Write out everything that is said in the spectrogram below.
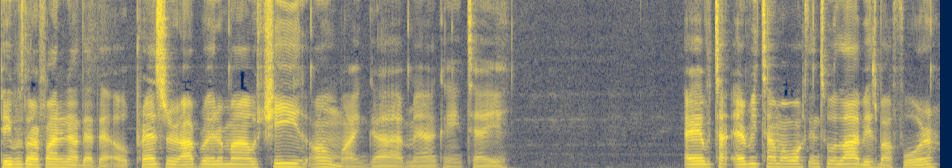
people start finding out that the oppressor operator mod was cheese. Oh my god, man, I can't tell you. Every time, every time I walked into a lobby, it's about four,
